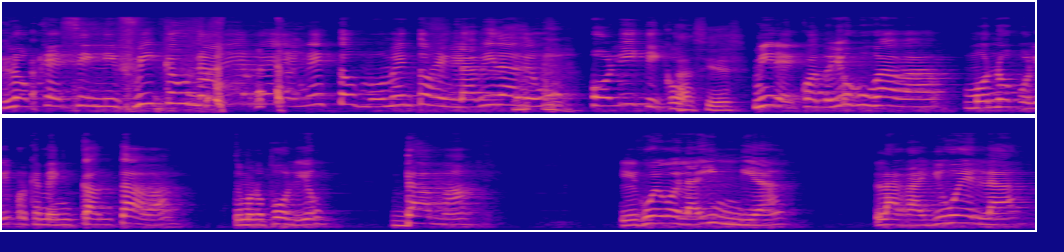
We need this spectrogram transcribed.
Lo que significa una R en estos momentos en la vida de un político. Así es. Mire, cuando yo jugaba Monopoly, porque me encantaba el Monopolio, Dama, el juego de la India, la rayuela,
